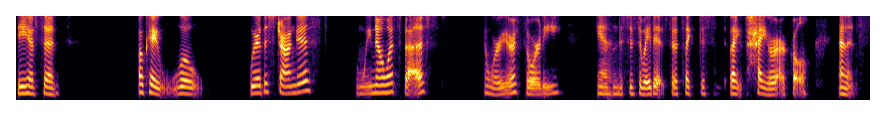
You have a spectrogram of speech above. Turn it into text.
They have said okay well we're the strongest we know what's best and we're your authority and this is the way it is. So it's like this like it's hierarchical and it's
